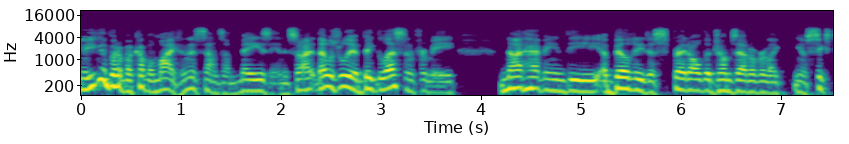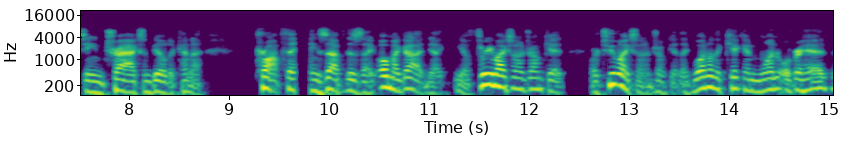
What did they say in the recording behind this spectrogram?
you know, you can put up a couple mics and it sounds amazing. And so I, that was really a big lesson for me, not having the ability to spread all the drums out over like you know 16 tracks and be able to kind of prop things up. This is like, oh my god, like you know, three mics on a drum kit or two mics on a drum kit, like one on the kick and one overhead.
